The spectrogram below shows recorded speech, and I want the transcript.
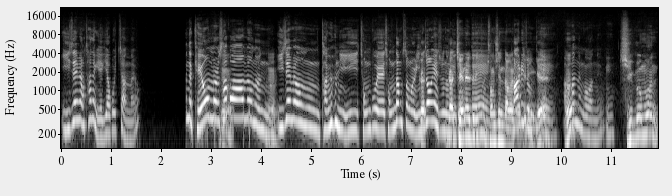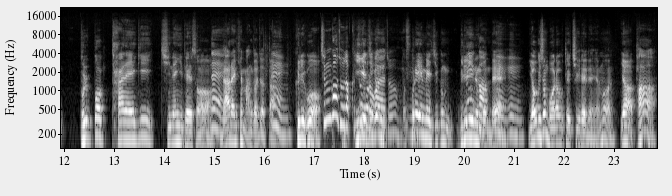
이재명 탄핵 얘기하고 있지 않나요? 근데 계엄을 사과하면은 응. 이재명 당연히 이 정부의 정당성을 그러니까- 인정해 주는 그러니까 게 쟤네들이 되는데 좀 정신 나간 말이 애들인 좀 게 예, 안 어? 맞는 것 같네요. 예. 지금은 불법 탄핵이 진행이 돼서 네. 나라 이렇게 망가졌다. 네. 그리고 증거 조작 이게 그쪽으로 지금 가야죠. 예. 프레임에 지금 밀리는 그러니까, 건데 예, 예. 여기서 뭐라고 대책을 해야 되냐면 야 봐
